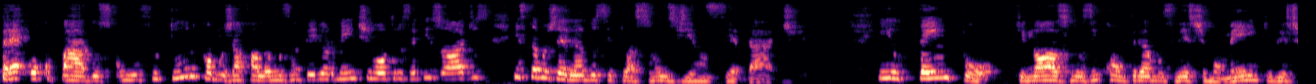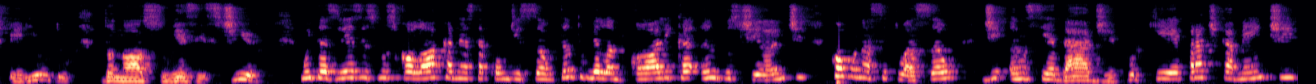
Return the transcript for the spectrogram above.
preocupados com o futuro, como já falamos anteriormente em outros episódios, estamos gerando situações de ansiedade. E o tempo que nós nos encontramos neste momento, neste período do nosso existir, muitas vezes nos coloca nesta condição tanto melancólica, angustiante, como na situação de ansiedade, porque praticamente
